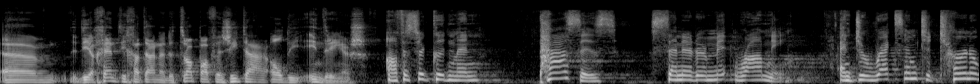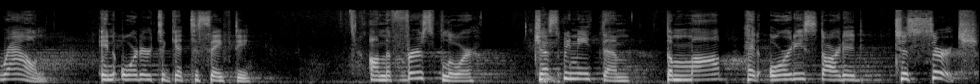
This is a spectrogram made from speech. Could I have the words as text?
Um, die agent die gaat daar naar de trap af en ziet daar al die indringers. Officer Goodman passes Senator Mitt Romney and directs him to turn around in order to get to safety. On the first floor, just beneath them, the mob had already started to search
